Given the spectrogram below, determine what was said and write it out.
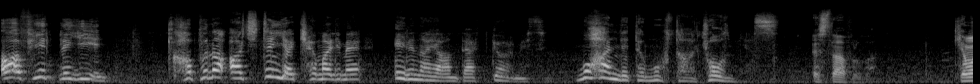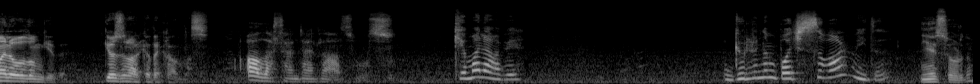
Afiyetle yiyin. Kapını açtın ya Kemal'ime. Elin ayağın dert görmesin. Muhannete muhtaç olmayasın. Estağfurullah. Kemal oğlum gibi. Gözün arkada kalmasın. Allah senden razı olsun. Kemal abi. Güllü'nün bacısı var mıydı? Niye sordun?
